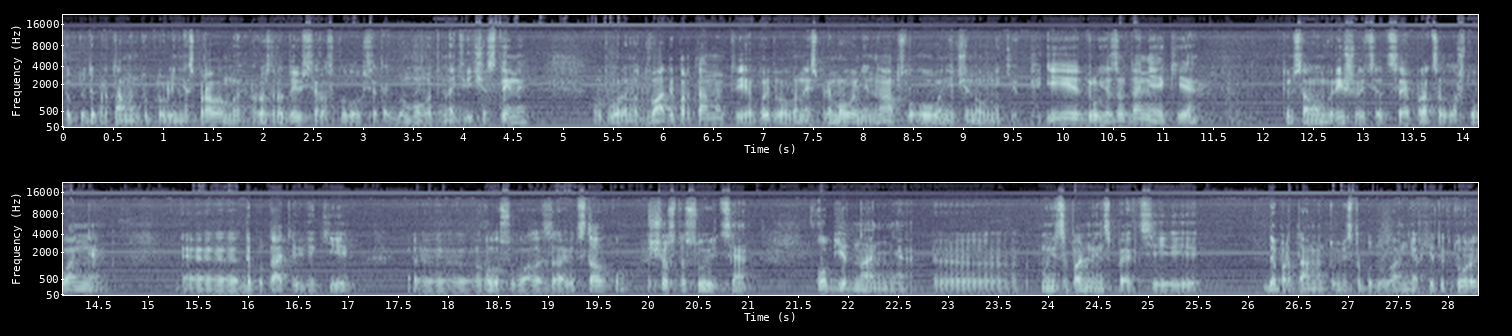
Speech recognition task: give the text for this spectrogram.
Тобто департамент управління справами розродився, розколовся, так би мовити, на дві частини. Утворено два департаменти, і обидва вони спрямовані на обслуговування чиновників. І друге завдання, яке тим самим вирішується, це працевлаштування депутатів, які е, голосували за відставку. Що стосується об'єднання е, муніципальної інспекції і департаменту містобудування архітектури,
